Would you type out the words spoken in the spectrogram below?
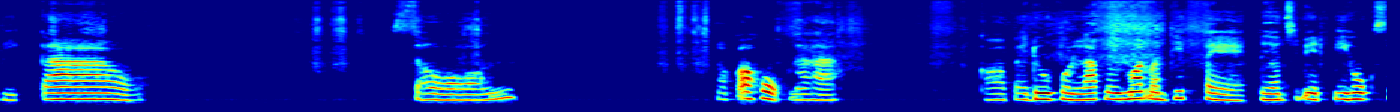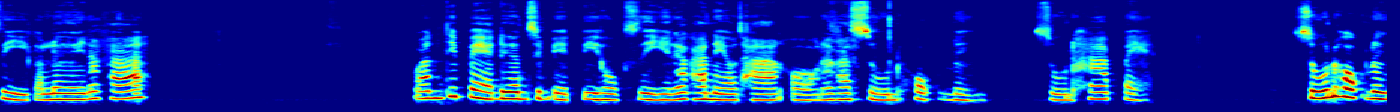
มีเก้า สองแล้วก็หกนะคะ ก็ไปดูผลลัพธ์ในงวดวันที่แปดเดือนสิบเอ็ดปีหกสี่กันเลยนะคะ วันที่แปดเดือนสิบเอ็ดปีหกสี่นะคะ แนวทางออกนะคะศูนย์หกหนึ่งศูนย์ห้าแปดศูนย์หกหนึ่ง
